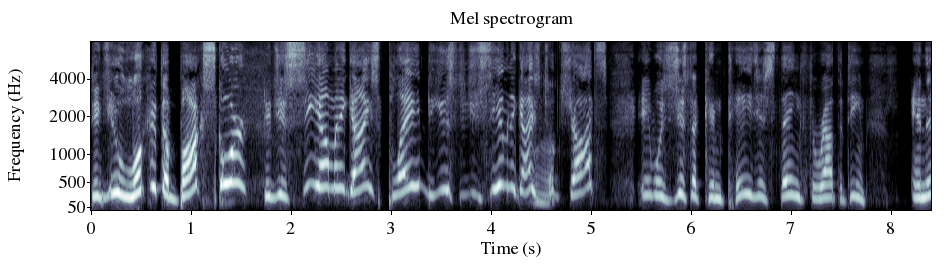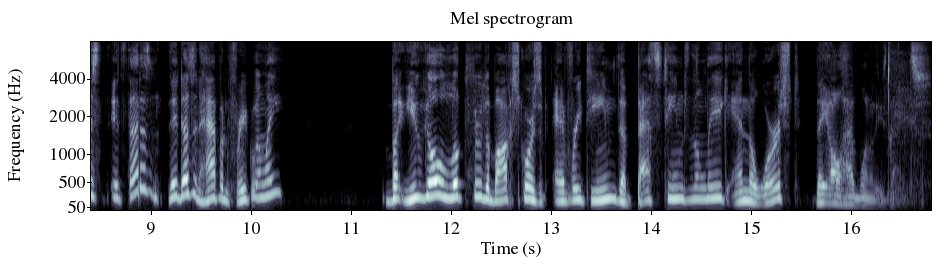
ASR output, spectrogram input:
Did you look at the box score? Did you see how many guys played? Did you did you see how many guys took shots? It was just a contagious thing throughout the team. And this it's that doesn't it doesn't happen frequently. But you go look through the box scores of every team, the best teams in the league and the worst, they all have one of these nights.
